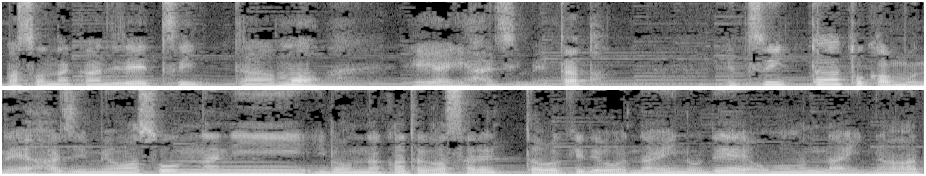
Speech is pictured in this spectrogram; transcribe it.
まあ、そんな感じで Twitter も、え、やり始めたと。ツイッターとかもね初めはそんなにいろんな方がされたわけではないので思んないな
